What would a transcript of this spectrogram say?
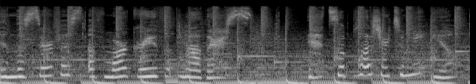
In the service of Margrave Mathers. It's a pleasure to meet you.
